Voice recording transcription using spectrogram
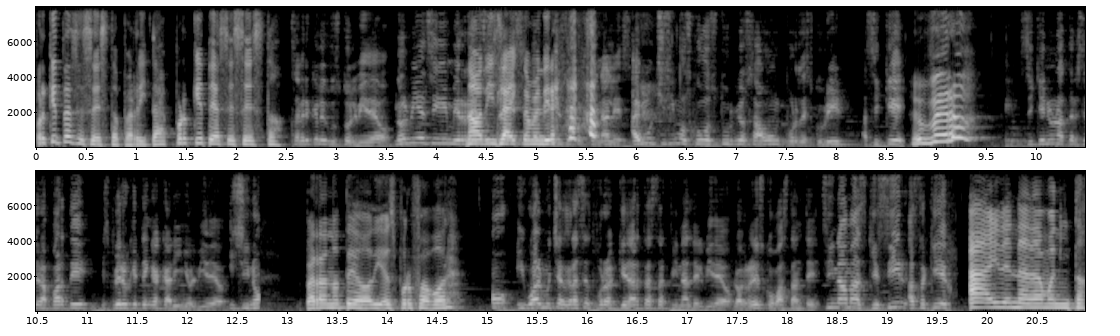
¿Por qué te haces esto, perrita? ¿Por qué te haces esto? saber que les gustó el video. No olviden seguir mis redes No, dislike, no, mentira. Hay muchísimos juegos turbios aún por descubrir. Así que, Pero... si quieren una tercera parte, espero que tenga cariño el video. Y si no, Parra, no te odies, por favor. igual muchas gracias por quedarte hasta el final del video. Lo agradezco bastante. Sin nada más que decir, hasta aquí Ay, de nada, bonito.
